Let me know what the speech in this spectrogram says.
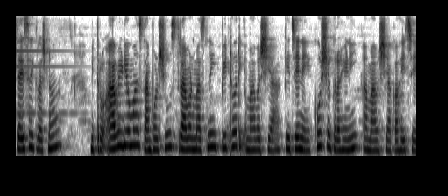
જય શ્રી કૃષ્ણ. મિત્રો, આ વિડીયોમાં સાંભળશું શ્રાવણ માસની પીઠોરી અમાવસ્યા કે જેને કુશ ગ્રહિણી અમાવસ્યા કહે છે.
